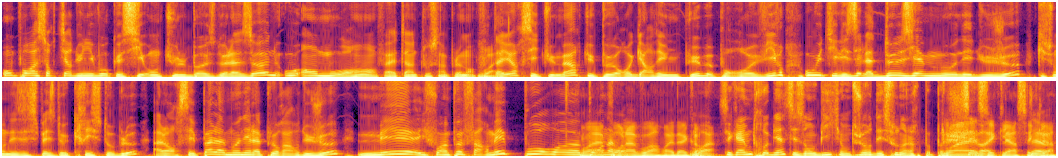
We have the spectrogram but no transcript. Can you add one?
On pourra sortir du niveau que si on tue le boss de la zone ou en mourant, en fait, hein, tout simplement. Ouais. D'ailleurs, si tu meurs, tu peux regarder une pub pour revivre ou utiliser la deuxième monnaie du jeu, qui sont des espèces de cristaux bleus. Alors, c'est pas la monnaie la plus rare du jeu, mais il faut un peu farmer pour, euh, pour en pour avoir. l'avoir, ouais, d'accord. Voilà. C'est quand même trop bien ces zombies qui ont toujours des sous dans leur popote. Ouais, C'est clair, c'est C'est clair.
